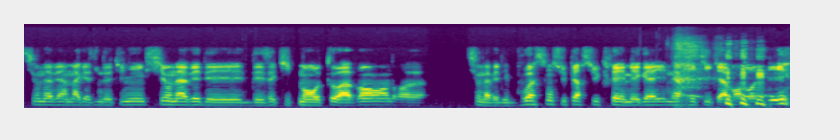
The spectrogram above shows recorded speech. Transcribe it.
si on avait un magazine de tuning, si on avait des, équipements auto à vendre, euh, si on avait des boissons super sucrées et méga énergétiques à vendre aussi.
